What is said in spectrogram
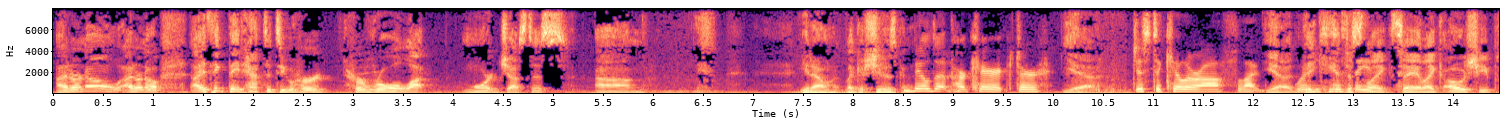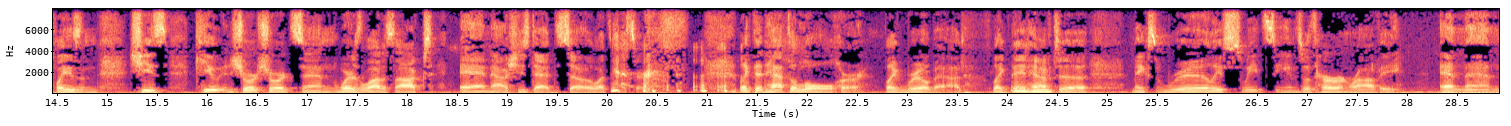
I don't know. I don't know. I think they'd have to do her her role a lot more justice. Um, you know, like if she was going to, Build up her character yeah, just to kill her off, like Yeah, they can't just like say like, oh, she plays and she's cute in short shorts and wears a lot of socks, and now she's dead, so let's miss her. like they'd have to lull her like real bad. Like they'd have to make some really sweet scenes with her and Ravi, and then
